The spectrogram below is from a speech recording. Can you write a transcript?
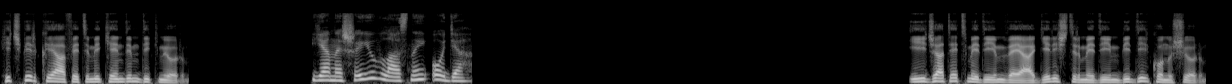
Hiçbir kıyafetimi kendim dikmiyorum. Я не шию власний одяг. İcat etmediğim veya geliştirmediğim bir dil konuşuyorum.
